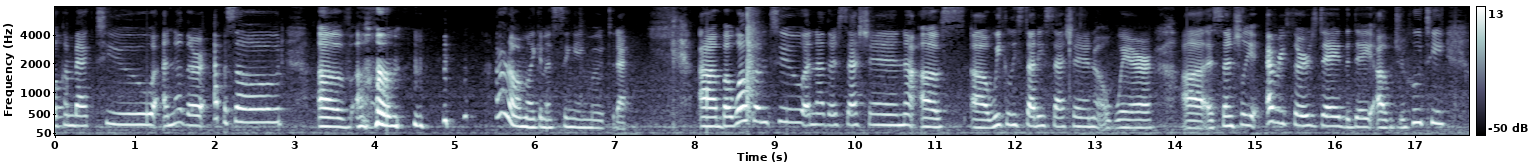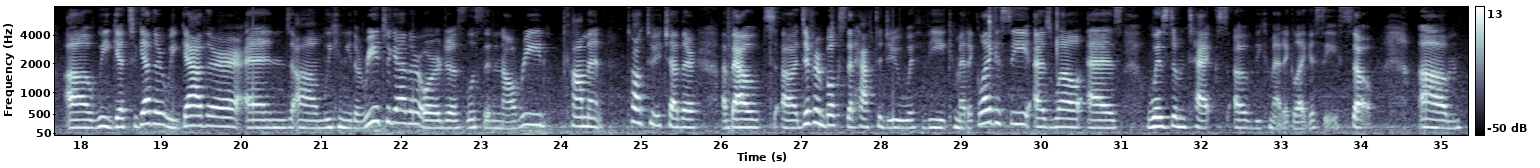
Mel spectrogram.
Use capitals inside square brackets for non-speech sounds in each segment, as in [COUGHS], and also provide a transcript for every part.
welcome back to another episode of um [LAUGHS] I don't know, I'm like in a singing mood today. Uh, but welcome to another session of uh, weekly study session where uh, essentially every Thursday, the day of Djehuti, uh, we get together, we gather, and um, we can either read together or just listen and I'll read, comment, talk to each other about uh, different books that have to do with the Kemetic legacy as well as wisdom texts of the Kemetic legacy. So, um,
